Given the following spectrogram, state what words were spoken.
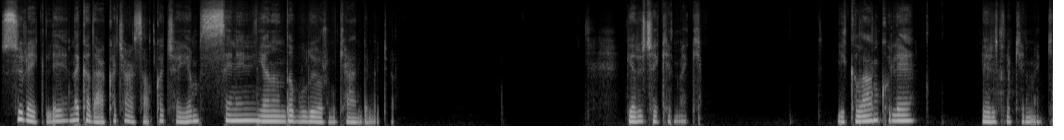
sürekli ne kadar kaçarsam kaçayım, senin yanında buluyorum kendimi diyor. Geri çekilmek. Yıkılan kule, geri çekilmek.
